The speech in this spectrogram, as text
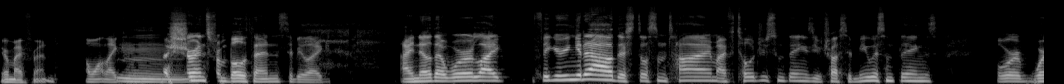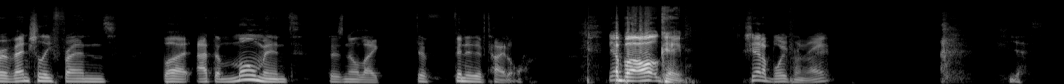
you're my friend. I want like Mm, assurance from both ends to be like I know that we're like figuring it out. There's still some time. I've told you some things. You've trusted me with some things. Or we're eventually friends. But at the moment, there's no like definitive title. Yeah, but all, okay, she had a boyfriend, right? Yes.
